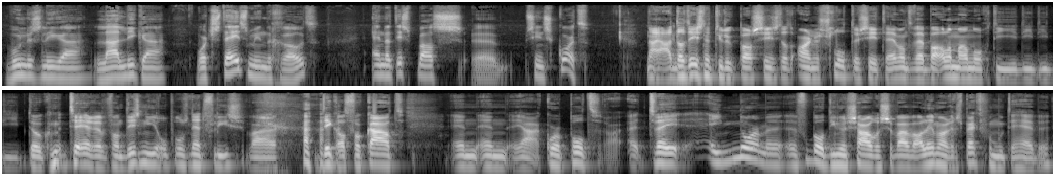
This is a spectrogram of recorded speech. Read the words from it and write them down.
Bundesliga, La Liga wordt steeds minder groot. En dat is pas eh, sinds kort. Nou ja, dat is natuurlijk pas sinds dat Arne Slot er zit. Hè? Want we hebben allemaal nog die, die, die, die documentaire van Disney op ons netvlies. Waar Dick Advocaat en, en ja, Cor Pot, eh, twee enorme eh, voetbaldinosaurussen waar we alleen maar respect voor moeten hebben.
